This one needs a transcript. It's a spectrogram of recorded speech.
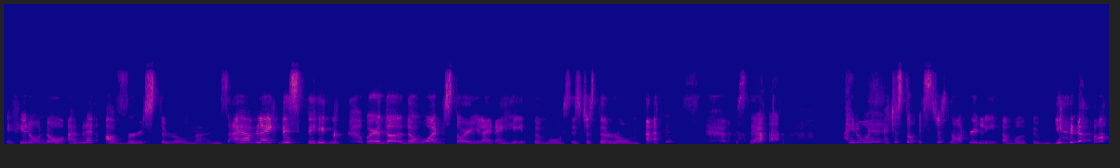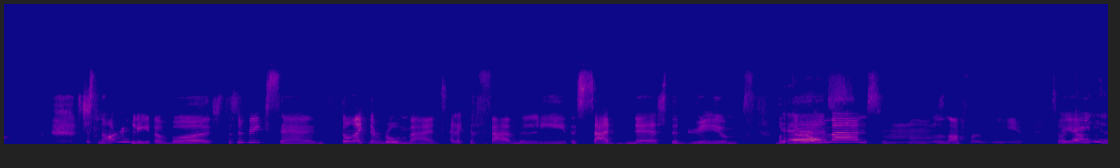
if you don't know, I'm like averse to romance. I have like this thing where the the one storyline I hate the most is just the romance. It's like I don't I just don't it's just not relatable to me, you know? it's just not relatable. It just doesn't make sense. Don't like the romance. I like the family, the sadness, the dreams. But the romance, mm, it's not for me. So Like, I really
